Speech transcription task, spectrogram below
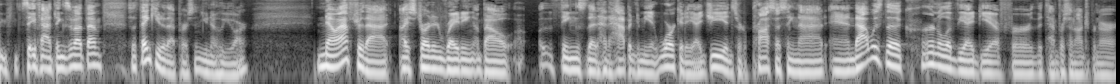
say bad things about them. So thank you to that person. You know who you are. Now, after that, I started writing about things that had happened to me at work at AIG and sort of processing that. And that was the kernel of the idea for the 10% entrepreneur.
